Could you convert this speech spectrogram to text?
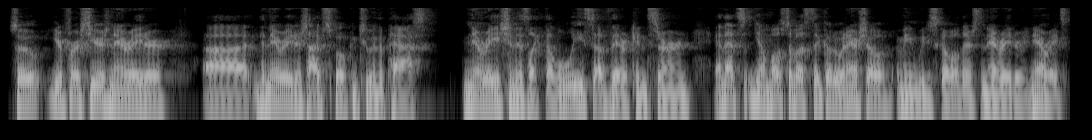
So your first year's narrator, uh, the narrators I've spoken to in the past, narration is like the least of their concern. And that's, you know, most of us that go to an air show, I mean, we just go, oh, there's the narrator, he narrates.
